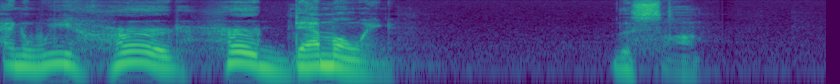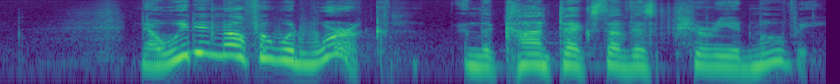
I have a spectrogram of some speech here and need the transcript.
and we heard her demoing the song. Now, we didn't know if it would work in the context of this period movie.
